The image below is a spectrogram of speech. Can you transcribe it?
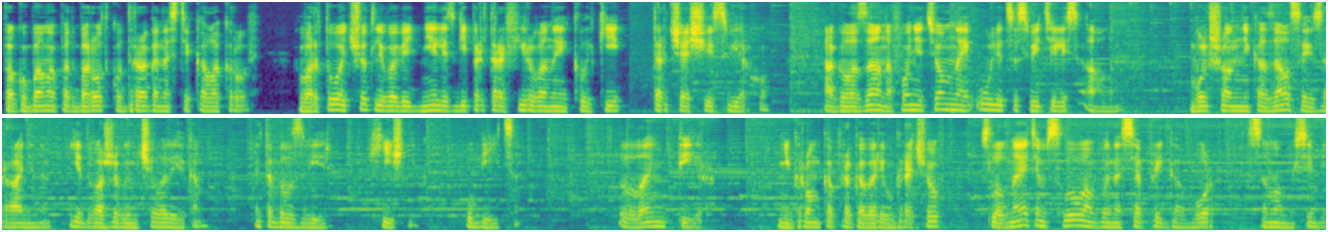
По губам и подбородку Драгона стекала кровь. Во рту отчетливо виднелись гипертрофированные клыки, торчащие сверху, а глаза на фоне темной улицы светились алым. Больше он не казался израненным, едва живым человеком. Это был зверь, хищник, убийца. «Вампир», – негромко проговорил Грачев, словно этим словом вынося приговор самому себе.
